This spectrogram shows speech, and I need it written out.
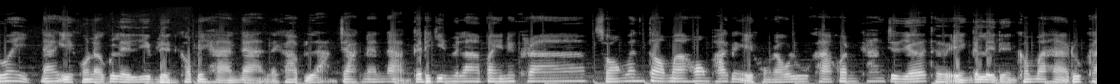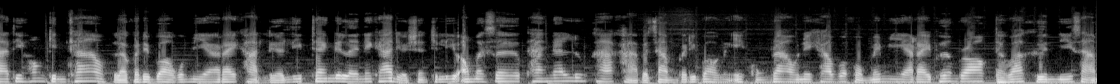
ด้วย นางเอกของเราก็เลยรีบเดินเข้าไปหานานเลยครับ หลังจากนั้นนางก็ได้กินเวลาไปนะครับสองวันต่อมาห้องพักนางเอกของเราลูกค้าค่อนข้างจะเยอะ เธอเองก็เลยเดินเข้ามาหาลูกค้าที่ห้องกินข้าว แล้วก็ได้บอกว่ามีอะไรขาดเหลือรีบแจ้งได้เลยนะคะเดี๋ยวฉันจะรีบเอามาเสิร์ฟทางด้านลูกค้าขาประจำก็ได้บอกนางเอกของเรานะครับว่าผมไม่มีอะไรเพิ่มรอก แต่ว่าคืนนี้สาม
